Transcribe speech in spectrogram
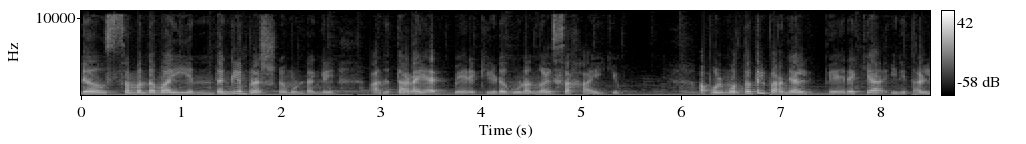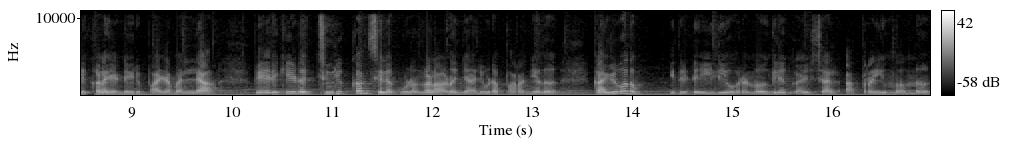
നെർവ്സ് സംബന്ധമായി എന്തെങ്കിലും പ്രശ്നമുണ്ടെങ്കിൽ അത് തടയാൻ പേരക്കയുടെ ഗുണങ്ങൾ സഹായിക്കും. അപ്പോൾ മൊത്തത്തിൽ പറഞ്ഞാൽ പേരയ്ക്ക ഇനി തള്ളിക്കളയേണ്ട ഒരു പഴമല്ല. പേരക്കയുടെ ചുരുക്കം ചില ഗുണങ്ങളാണ് ഞാനിവിടെ പറഞ്ഞത്. കഴിവതും ഇത് ഡെയിലി ഒരെണ്ണമെങ്കിലും കഴിച്ചാൽ അത്രയും നന്ന്.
